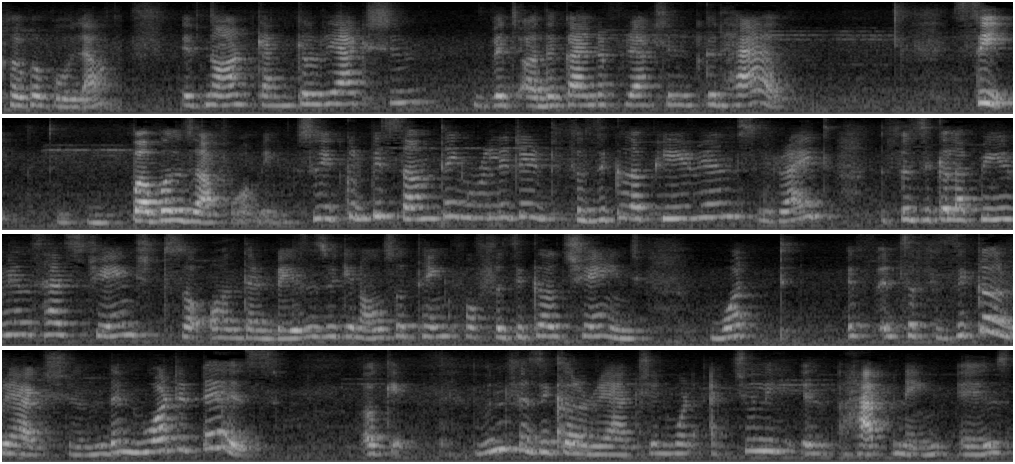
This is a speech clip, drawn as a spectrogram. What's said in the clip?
Coca-Cola. If not chemical reaction which other kind of reaction it could have? See bubbles are forming. So it could be something related physical appearance right? The physical appearance has changed. So on that basis we can also think for physical change. What if it's a physical reaction then what it is? Okay when physical reaction what actually is happening is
